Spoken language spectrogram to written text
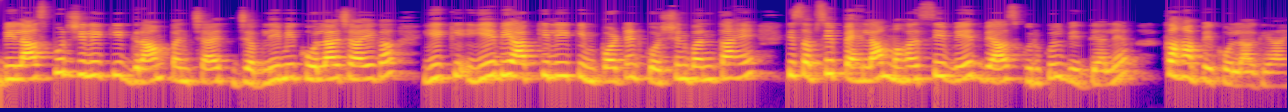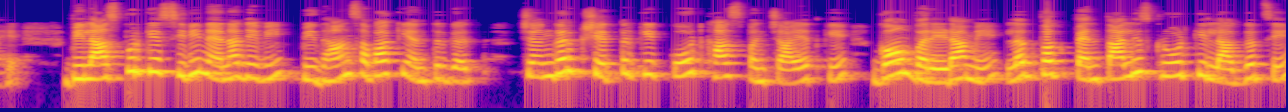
बिलासपुर ज़िले की ग्राम पंचायत जबली में खोला जाएगा। ये ये भी आपके लिए एक इम्पोर्टेंट क्वेश्चन बनता है कि सबसे पहला महर्षि वेद व्यास गुरुकुल विद्यालय कहाँ पे खोला गया है? बिलासपुर के श्री नैना देवी विधानसभा के अंतर्गत चंगर क्षेत्र के कोट खास पंचायत के गाँव बरेड़ा में लगभग 45 करोड़ की लागत से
